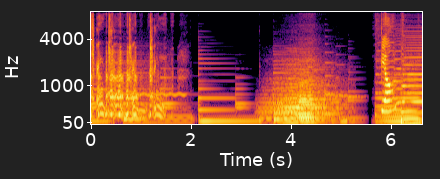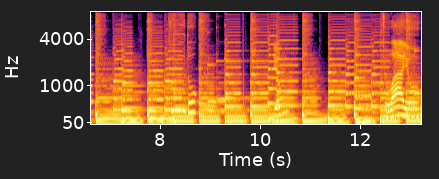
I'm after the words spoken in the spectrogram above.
재밌다. 뿅 좋아요.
